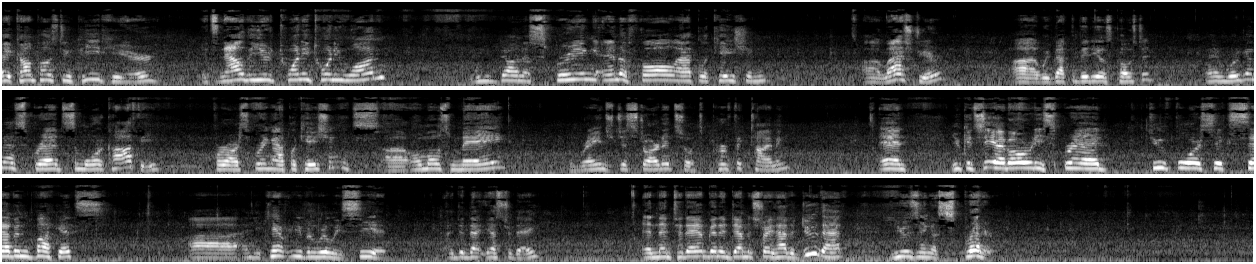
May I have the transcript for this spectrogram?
Hey, Composting Pete here. It's now the year 2021. We've done a spring and a fall application uh, last year. Uh, we've got the videos posted and we're gonna spread some more coffee for our spring application. It's uh, almost May. The rain's just started, so it's perfect timing. And you can see I've already spread two, four, six, seven buckets. Uh, and you can't even really see it I did that yesterday. And then today I'm going to demonstrate how to do that using a spreader.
